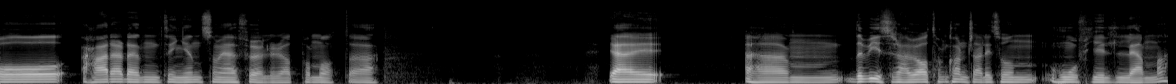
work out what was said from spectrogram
og her er den tingen som jeg føler at på en måte Jeg um, Det viser seg jo at han kanskje er litt sånn homofil-lenende.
